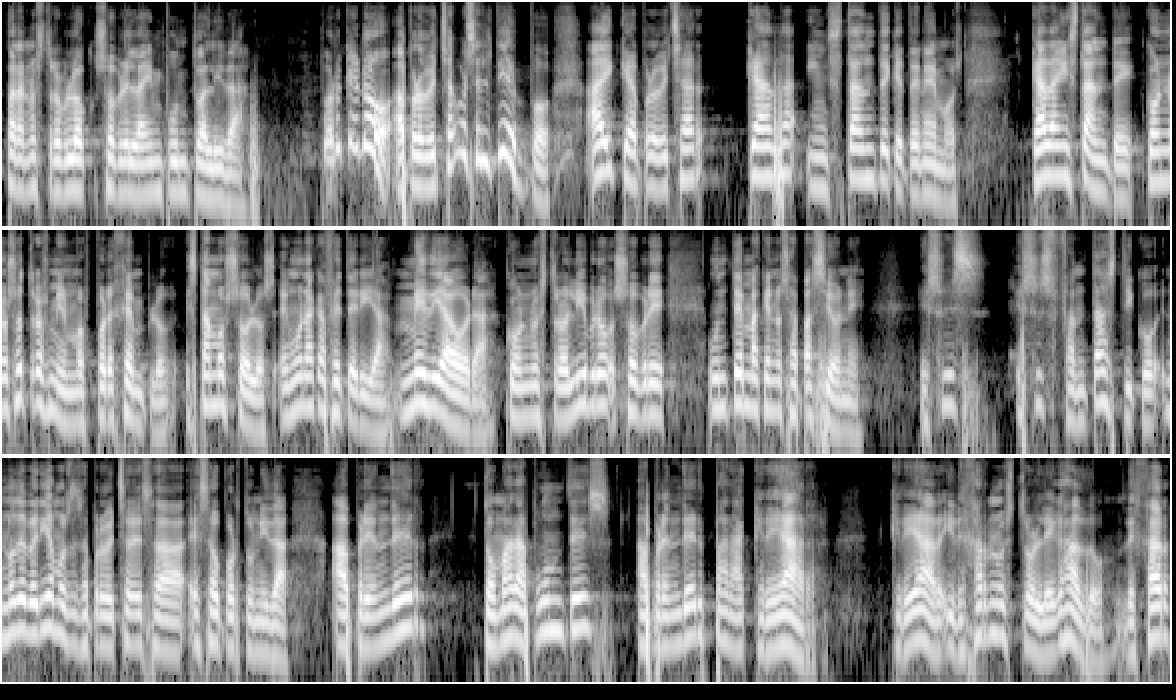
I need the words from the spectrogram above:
para nuestro blog sobre la impuntualidad. ¿Por qué no? Aprovechamos el tiempo. Hay que aprovechar cada instante que tenemos. Cada instante, con nosotros mismos, por ejemplo, estamos solos en una cafetería, media hora, con nuestro libro sobre un tema que nos apasione. Eso es, eso es fantástico. No deberíamos desaprovechar esa, esa oportunidad. Aprender tomar apuntes, aprender para crear, crear y dejar nuestro legado, dejar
